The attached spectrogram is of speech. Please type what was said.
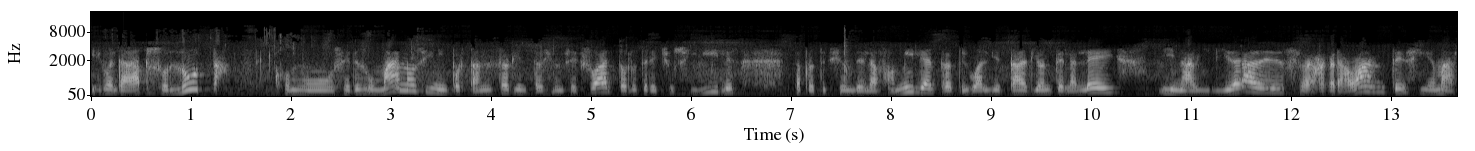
igualdad absoluta, como seres humanos, sin importar nuestra orientación sexual, todos los derechos civiles, la protección de la familia, el trato igualitario ante la ley, inhabilidades, agravantes y demás.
